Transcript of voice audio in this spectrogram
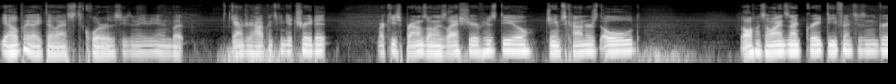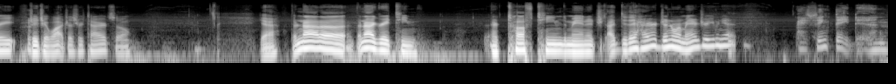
Yeah, he'll play like the last quarter of the season maybe, and but DeAndre Hopkins can get traded. Marquise Brown's on his last year of his deal. James Conner's old. The offensive line's not great. Defense isn't great. J.J. Watt just retired, so yeah, they're not a they're not a great team. They're a tough team to manage. Uh, did they hire a general manager even yet? I think they did.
